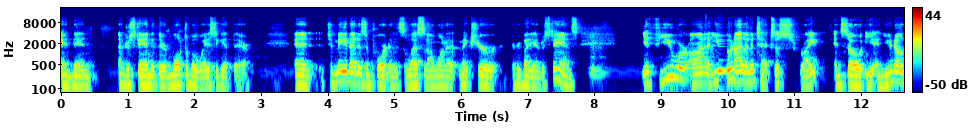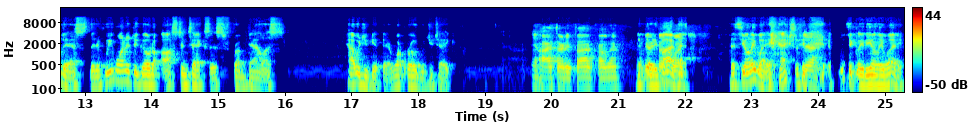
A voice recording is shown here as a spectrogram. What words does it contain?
and then understand that there are multiple ways to get there. And to me, that is important. It's a lesson I want to make sure everybody understands. If you were on it, you and I live in Texas, right? And so, and you know this, that if we wanted to go to Austin, Texas from Dallas, how would you get there? What road would you take? I 35 probably. I 35. That's, that's, the only way, actually. Yeah. Basically, the only way.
